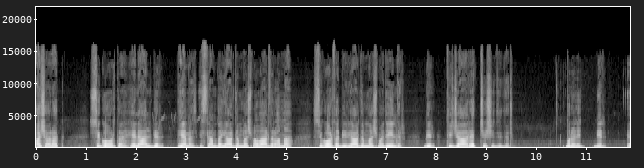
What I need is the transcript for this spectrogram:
aşarak sigorta helaldir diyemez. İslam'da yardımlaşma vardır ama sigorta bir yardımlaşma değildir. Bir ticaret çeşididir. Bunun bir e,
